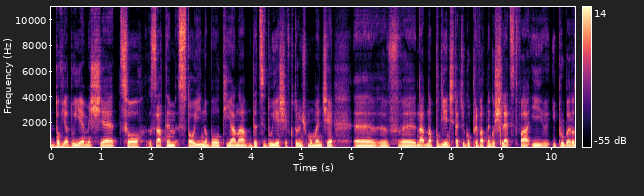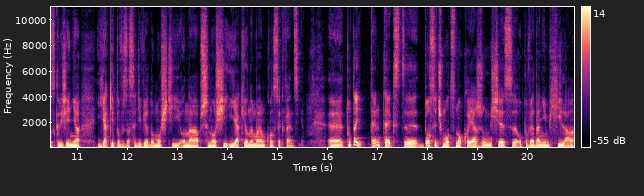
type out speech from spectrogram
dowiadujemy się, co za tym stoi, no bo Tiana decyduje się w którymś momencie w, na, na, podjęcie takiego prywatnego śledztwa i, i próbę rozgryzienia, jakie to w zasadzie wiadomości ona przynosi i jakie one mają konsekwencje. Tutaj ten tekst tekst y, dosyć mocno kojarzył mi się z opowiadaniem Hilla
